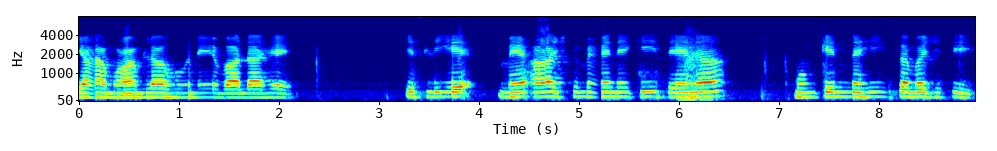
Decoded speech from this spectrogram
کیا معاملہ ہونے والا ہے۔ اس لیے میں آج تمہیں نے کی دینا ممکن نہیں سمجھتی۔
